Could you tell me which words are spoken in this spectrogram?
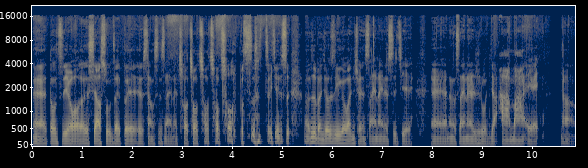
呃，都只有下属在对上司塞奶，错错错错错，不是这件事。呃，日本就是一个完全塞奶的世界，呃，那个塞奶日文叫阿妈诶啊，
